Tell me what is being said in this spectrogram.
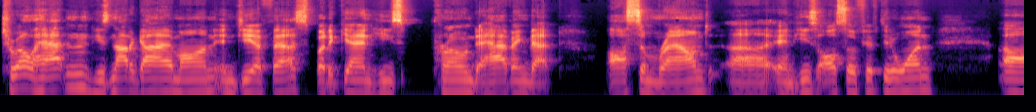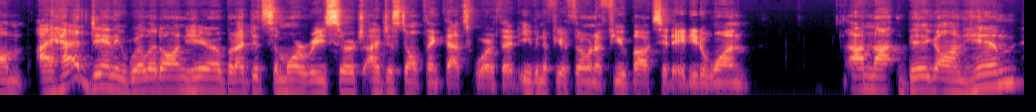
Tyrrell Hatton, he's not a guy I'm on in DFS, but again, he's prone to having that awesome round, uh, and he's also 50 to one. Um, I had Danny Willett on here, but I did some more research. I just don't think that's worth it. Even if you're throwing a few bucks at 80 to one, I'm not big on him,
